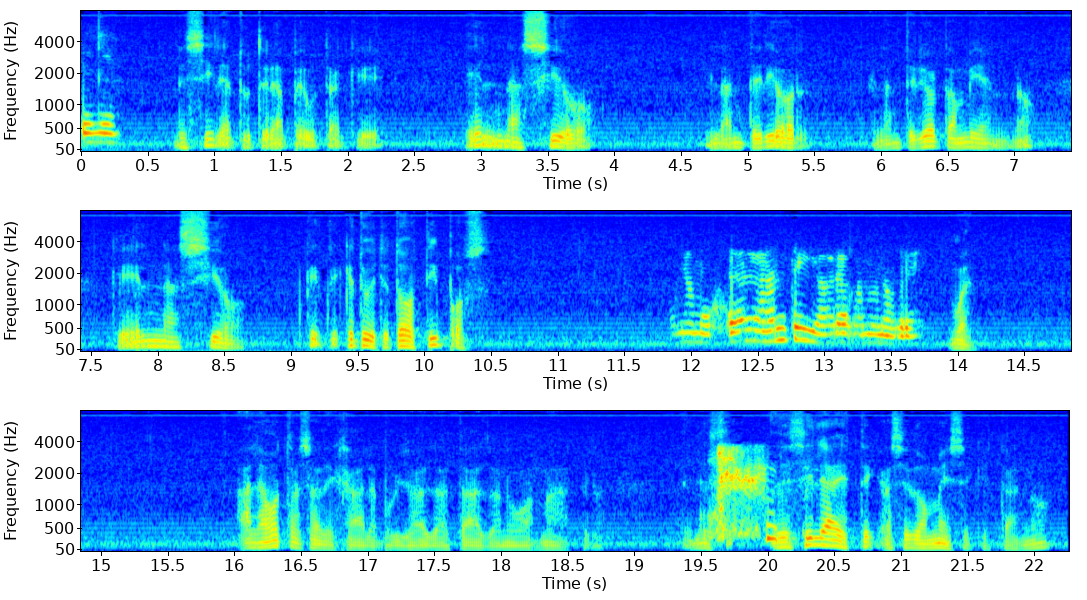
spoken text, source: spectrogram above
Sí. Decirle a tu terapeuta que él nació, el anterior, el anterior también, ¿no? Que él nació. ¿Qué, qué- qué tuviste? ¿Todos tipos? Una mujer antes y ahora con un hombre. Bueno, a la otra ya dejala, porque ya, ya está, ya no vas más. Pero dec- decirle a este, hace dos meses que está, ¿no?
